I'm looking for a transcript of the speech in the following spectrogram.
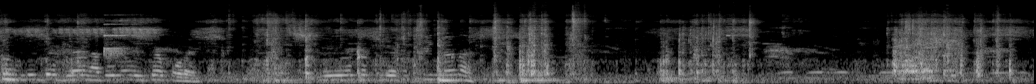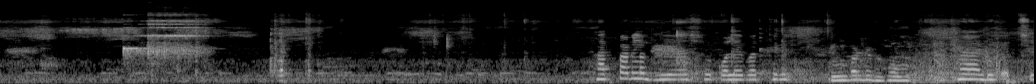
তো। হাত পাগলা ধুয়ে আসো কলের পার থেকে। সিম্পলটা ঢুকে হ্যাঁ ঢুকাচ্ছি।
